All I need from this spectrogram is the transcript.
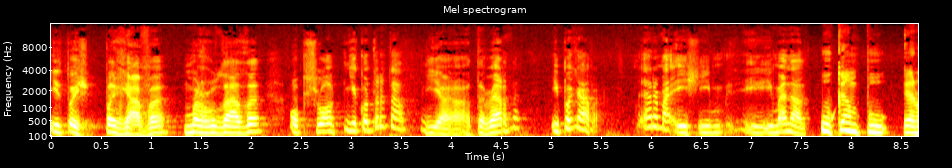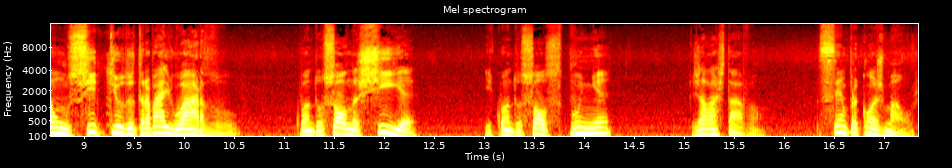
e depois pagava uma rodada ao pessoal que tinha contratado, ia à taberna e pagava. Era mais isto e, e mais nada. O campo era um sítio de trabalho árduo. Quando o sol nascia e quando o sol se punha, já lá estavam, sempre com as mãos.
